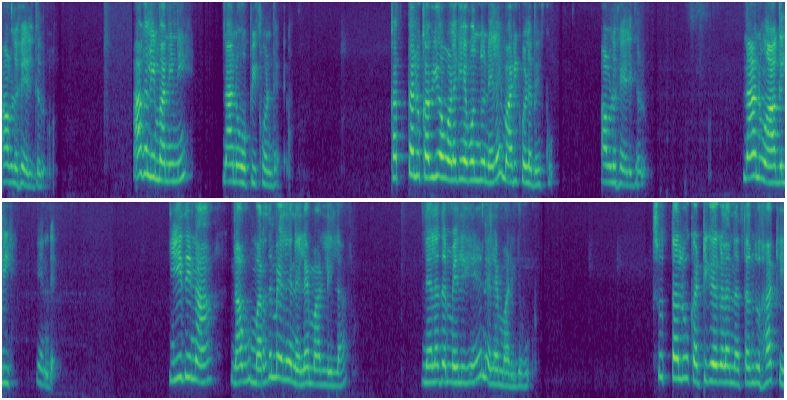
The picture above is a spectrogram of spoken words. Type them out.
ಅವಳು ಹೇಳಿದಳು. ಆಗಲಿ ಮಾನಿನಿ ನಾನು ಒಪ್ಪಿಕೊಂಡೆ. ಕತ್ತಲು ಕವಿಯ ಒಳಗೆ ಒಂದು ನೆಲೆ ಮಾಡಿಕೊಳ್ಳಬೇಕು, ಅವಳು ಹೇಳಿದಳು. ನಾನು ಆಗಲಿ ಎಂದೆ. ಈ ದಿನ ನಾವು ಮರದ ಮೇಲೆ ನೆಲೆ ಮಾಡಲಿಲ್ಲ, ನೆಲದ ಮೇಲೆಯೇ ನೆಲೆ ಮಾಡಿದೆವು. ಸುತ್ತಲೂ ಕಟ್ಟಿಗೆಗಳನ್ನು ತಂದು ಹಾಕಿ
